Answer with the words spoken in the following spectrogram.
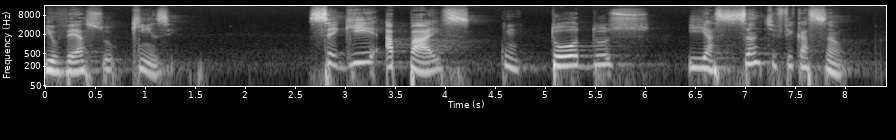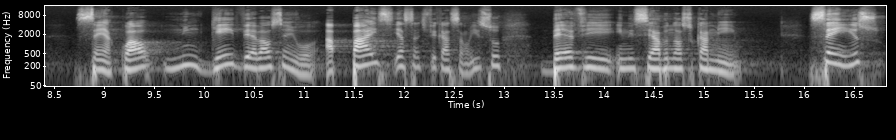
e o verso 15. Segui a paz com todos e a santificação sem a qual ninguém verá o Senhor. A paz e a santificação. Isso deve iniciar o nosso caminho. Sem isso,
